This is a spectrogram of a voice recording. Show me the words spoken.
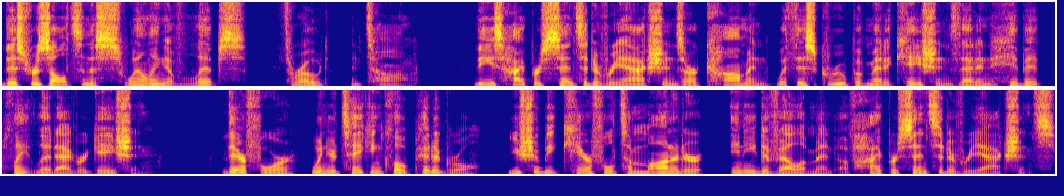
This results in the swelling of lips, throat, and tongue. These hypersensitive reactions are common with this group of medications that inhibit platelet aggregation. Therefore, when you're taking clopidogrel, you should be careful to monitor any development of hypersensitive reactions.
